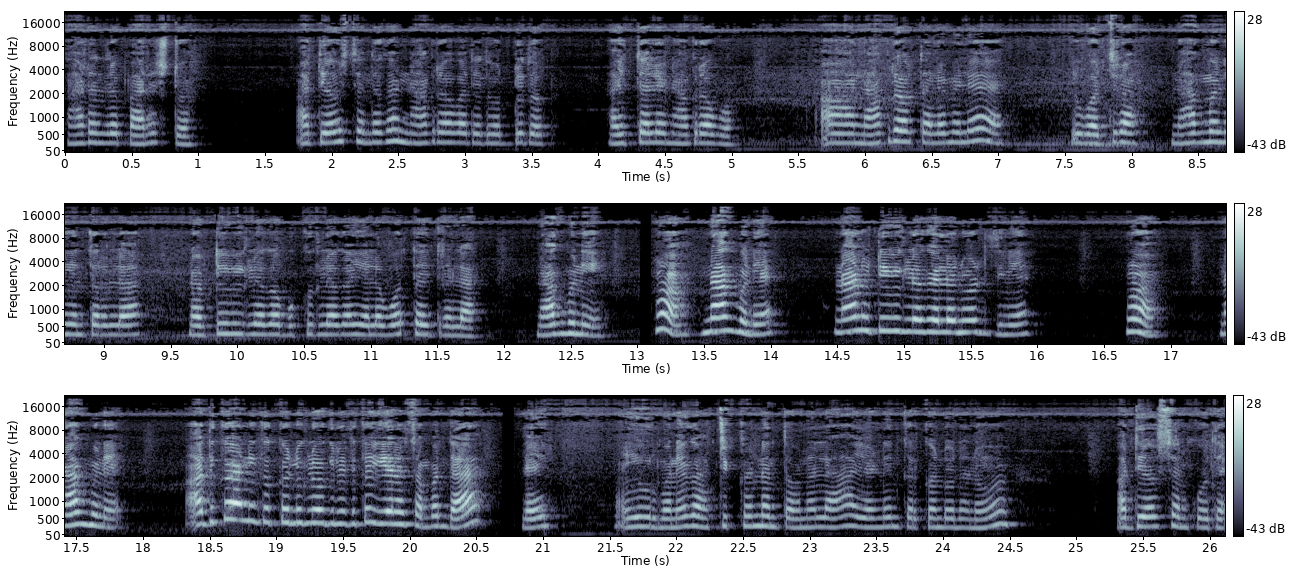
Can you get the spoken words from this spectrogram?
ಕಾಡಂದ್ರೆ ಫಾರೆಸ್ಟು. ಆ ದೇವಸ್ಥಾನದಾಗ ನಾಗರಾವ್ ಅದೇ ದೊಡ್ಡದು. ಐತಲೆ ನಾಗರಾವು. ಆ ನಾಗರಾವ್ ತಲೆ ಮೇಲೆ ಈ ವಜ್ರ. ನಾಗಮಣಿ ಅಂತಾರಲ್ಲ. ನಾವು ಟಿ ವಿಗಳಾಗ ಬುಕ್ಗಳಾಗ ಎಲ್ಲ ಓದ್ತಾ ಇದ್ರಲ್ಲ. ನಾಗಮಣಿ. ಹಾಂ, ನಾಗಮಣಿ. ನಾನು ಟಿ ವಿಗ್ಲಾಗ ಎಲ್ಲ ನೋಡಿದ್ದೀನಿ. ಹಾಂ, ನಾಗಮಣಿ. ಅದಕ್ಕೆ ನೀವು ಕಣ್ಣಿಗೆ ಹೋಗಿರೋದಕ್ಕೆ ಏನೋ ಸಂಬಂಧ? ಲೈ, ಇವ್ರ ಮನೆಗೆ ಚಿಕ್ಕಣ್ಣ ಹೆಣ್ಣಿನ ಎಣ್ಣೆನ ಕರ್ಕೊಂಡು ನಾನು ಆ ದೇವಸ್ಥಾನಕ್ಕೆ ಹೋದೆ.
